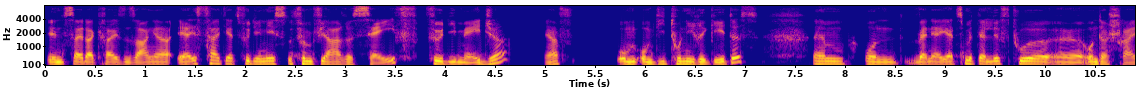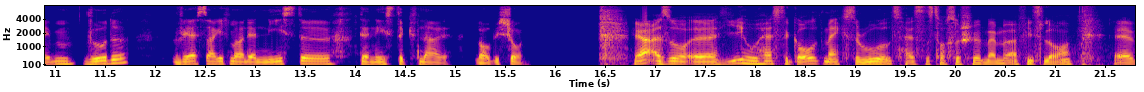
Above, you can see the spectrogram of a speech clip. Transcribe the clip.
Insiderkreisen sagen ja, er ist halt jetzt für die nächsten fünf Jahre safe für die Major. Ja, um, um die Turniere geht es. Ähm, und wenn er jetzt mit der Lift-Tour äh, unterschreiben würde, wäre es, sage ich mal, der nächste, der nächste Knall, glaube ich schon. Ja, also äh, he who has the gold makes the rules, heißt es doch so schön bei Murphy's Law. Äh,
